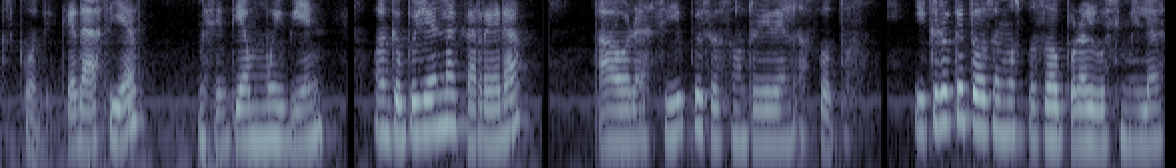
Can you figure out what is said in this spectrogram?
es como de gracias, me sentía muy bien. Aunque pues ya en la carrera Ahora sí, pues a sonreír en las fotos. Y creo que todos hemos pasado por algo similar.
